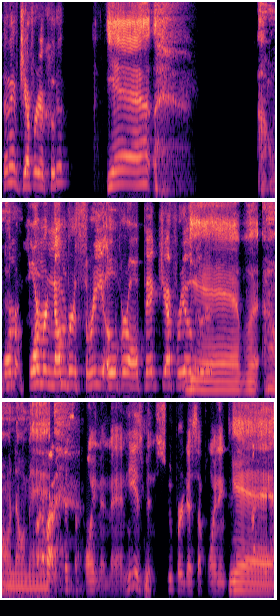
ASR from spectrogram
Then they have Jeffrey Okudah. Yeah. I don't know. Former, former number three overall pick, Jeffrey Okudah. Yeah, but I don't know, What man. about a disappointment, man? He has been super disappointing. Yeah,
